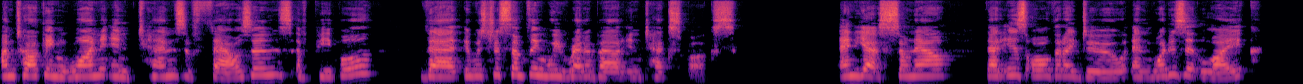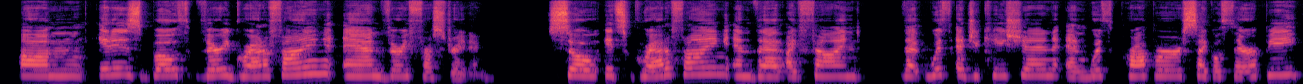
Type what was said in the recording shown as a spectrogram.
I'm talking one in tens of thousands of people that it was just something we read about in textbooks. And yes, so now that is all that I do. And what is it like? Um, it is both very gratifying and very frustrating. So it's gratifying in that I find that with education and with proper psychotherapy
